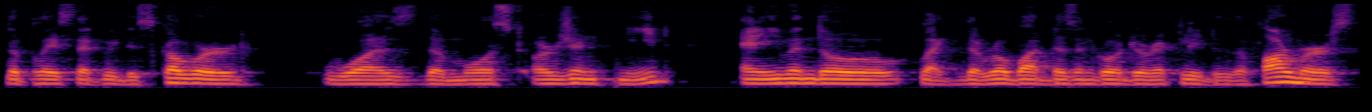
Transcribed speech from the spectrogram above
the place that we discovered was the most urgent need. And even though like the robot doesn't go directly to the farmers,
